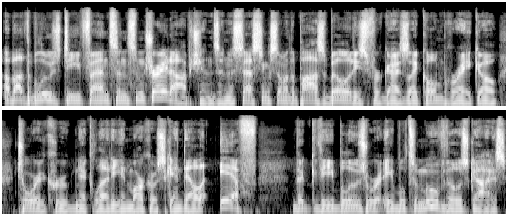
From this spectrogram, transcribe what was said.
about the Blues defense and some trade options and assessing some of the possibilities for guys like Colton Parayko, Torrey Krug, Nick Leddy, and Marco Scandella if the, the Blues were able to move those guys.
